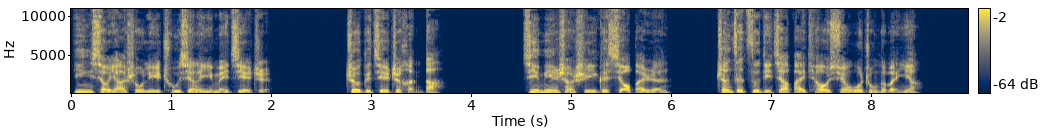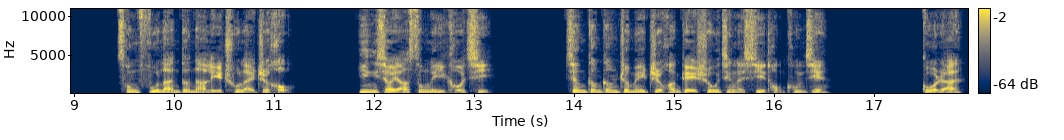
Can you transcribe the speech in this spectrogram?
应小牙手里出现了一枚戒指，这个戒指很大。界面上是一个小白人站在紫底加白条漩涡中的纹样。从弗兰德那里出来之后，应小牙松了一口气，将刚刚这枚指环给收进了系统空间。果然，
